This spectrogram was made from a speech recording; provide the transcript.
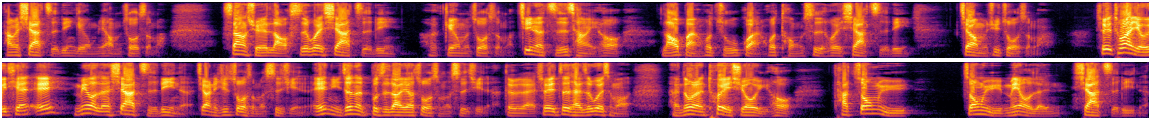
他们下指令给我们，要我们做什么。上学老师会下指令给我们做什么。进了职场以后，老板或主管或同事会下指令叫我们去做什么。所以突然有一天，诶，没有人下指令了，叫你去做什么事情，诶，你真的不知道要做什么事情了，对不对？所以这才是为什么很多人退休以后，他终于。终于没有人下指令了，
